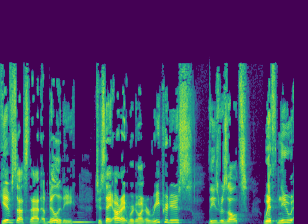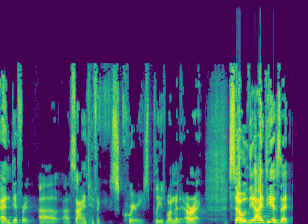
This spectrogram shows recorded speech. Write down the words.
gives us that ability mm -hmm. to say, all right, we're going to reproduce these results with new and different uh, uh, scientific queries. Please, one minute. All right. So the idea is that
